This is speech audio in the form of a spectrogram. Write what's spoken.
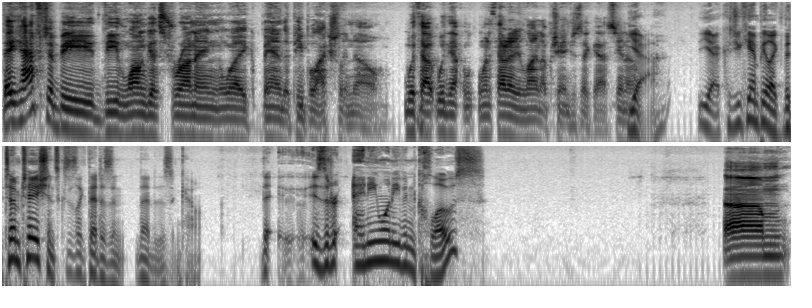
They have to be the longest running like band that people actually know without without without any lineup changes. I guess you know. Yeah, yeah, because you can't be like the Temptations because like that doesn't that doesn't count. Is there anyone even close? Um,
